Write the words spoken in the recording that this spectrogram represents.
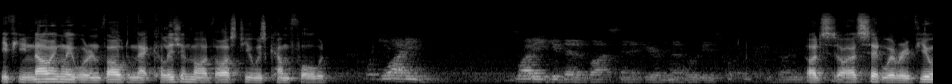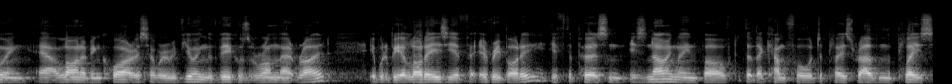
if you knowingly were involved in that collision, my advice to you is come forward. Why do you, why do you give that advice then if you already know who it is? I'd, I said we're reviewing our line of inquiry, so we're reviewing the vehicles that are on that road. It would be a lot easier for everybody if the person is knowingly involved that they come forward to police rather than the police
